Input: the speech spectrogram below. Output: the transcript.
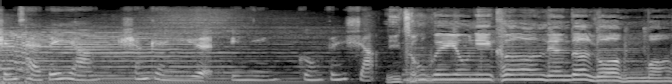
神采飞扬，伤感音乐与您共分享。你总会有你可怜的落寞，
